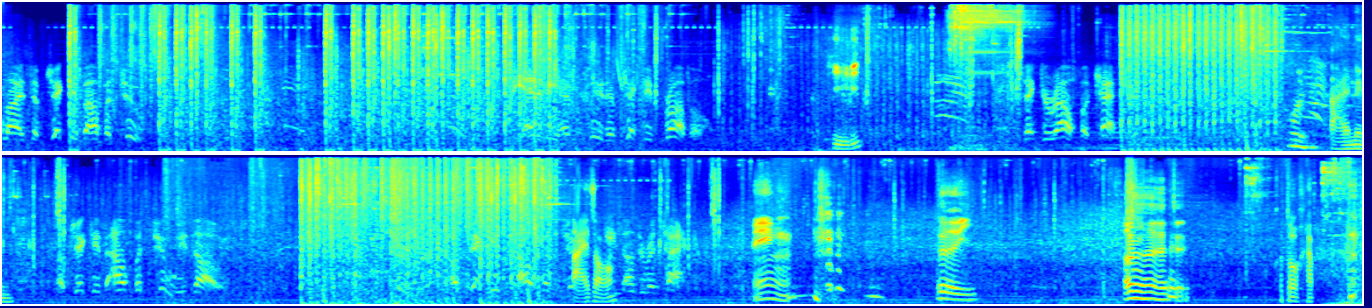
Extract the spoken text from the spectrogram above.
We've neutralized Objective Alpha 2. The enemy has cleared Objective Bravo. ขี่ดิ Sector Alpha captured. โอ้ย ตายหนึ่ง Objective Alpha 2 is ours. Objective Alpha 2 Tại sao? is under attack. แม่ง เอ้ย เออ ขอโทษครับ The enemy has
